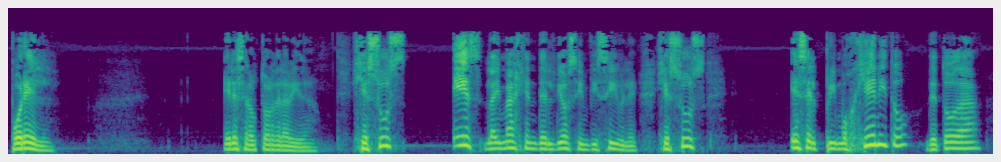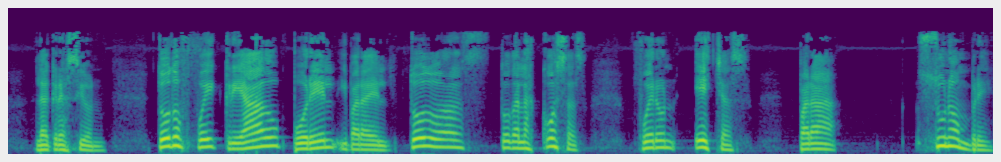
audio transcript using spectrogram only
por Él. Él es el autor de la vida. Jesús es la imagen del Dios invisible. Jesús es el primogénito de toda la creación. Todo fue creado por Él y para Él. Todas, todas las cosas fueron hechas para su nombre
